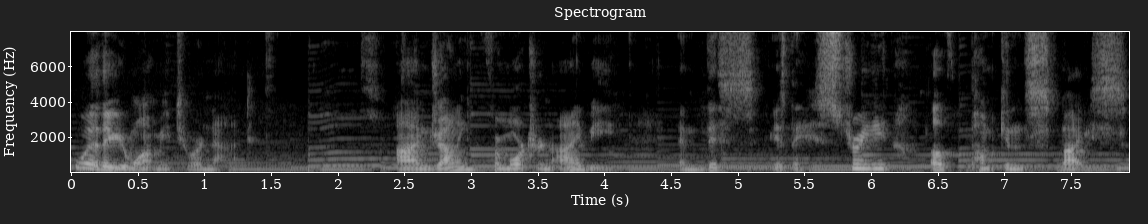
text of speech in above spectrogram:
whether you want me to or not. I'm Johnny from Mortar and Ivy, and this is the history of pumpkin spice.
